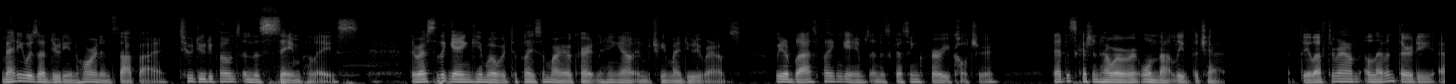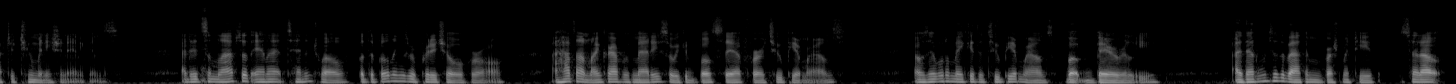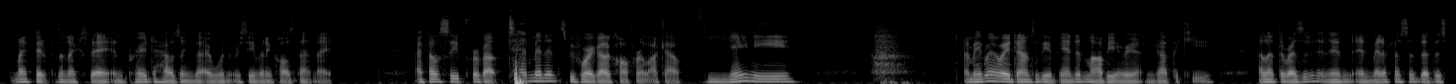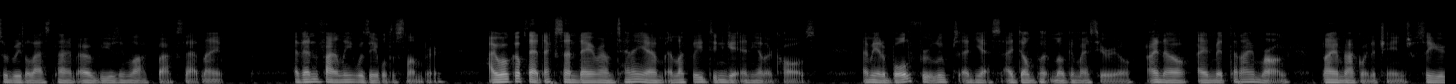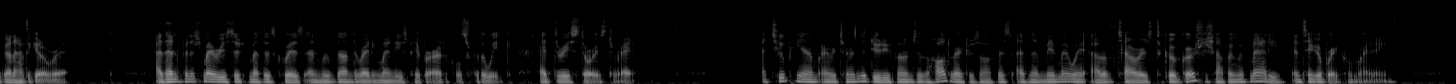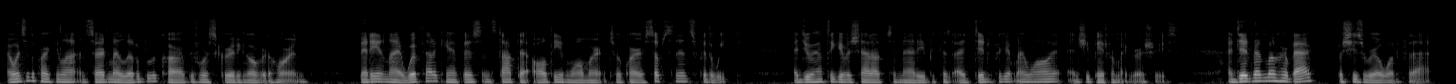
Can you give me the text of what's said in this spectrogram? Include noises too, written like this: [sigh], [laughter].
Maddie was on duty in Horan and stopped by. Two duty phones in the same place. The rest of the gang came over to play some Mario Kart and hang out in between my duty rounds. We had a blast playing games and discussing furry culture. That discussion, however, will not leave the chat. They left around 11:30 after too many shenanigans. I did some laps with Anna at 10 and 12, but the buildings were pretty chill overall. I hopped on Minecraft with Maddie so we could both stay up for our 2 p.m. rounds. I was able to make it to 2 p.m. rounds, but barely. I then went to the bathroom and brushed my teeth, set out my fit for the next day, and prayed to housing that I wouldn't receive any calls that night. I fell asleep for about 10 minutes before I got a call for a lockout. Yay me! [sighs] I made my way down to the abandoned lobby area and got the key. I let the resident in and manifested that this would be the last time I would be using lockbox that night. I then finally was able to slumber. I woke up that next Sunday around 10 a.m. and luckily didn't get any other calls. I made a bowl of Froot Loops, and yes, I don't put milk in my cereal. I know, I admit that I am wrong, but I am not going to change, so you're going to have to get over it. I then finished my research methods quiz and moved on to writing my newspaper articles for the week. I had three stories to write. At 2 p.m., I returned the duty phone to the hall director's office as I made my way out of the towers to go grocery shopping with Maddie and take a break from writing. I went to the parking lot and started my little blue car before skirting over to Horan. Maddie and I whipped out of campus and stopped at Aldi and Walmart to acquire substance for the week. I do have to give a shout out to Maddie because I did forget my wallet and she paid for my groceries. I did Venmo her back, but she's a real one for that.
